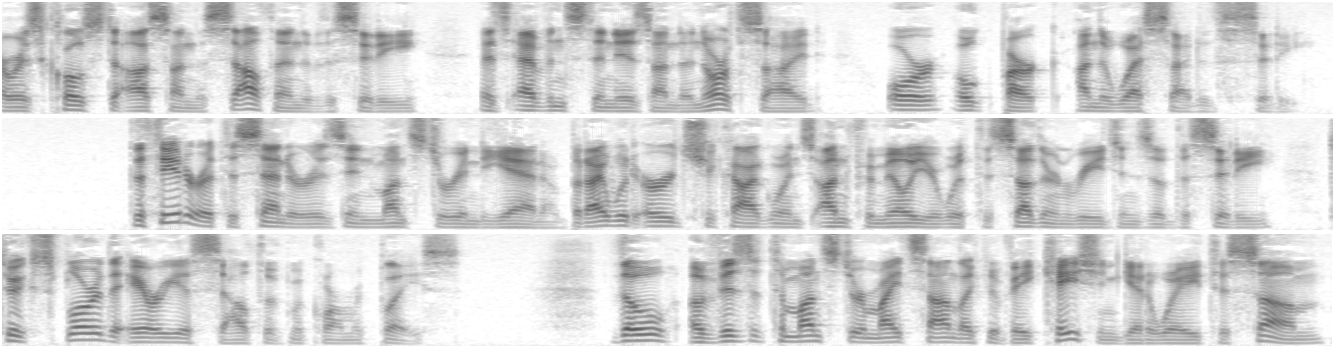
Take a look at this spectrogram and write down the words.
are as close to us on the south end of the city as Evanston is on the north side, or Oak Park on the west side of the city. The theater at the center is in Munster, Indiana, but I would urge Chicagoans unfamiliar with the southern regions of the city to explore the area south of McCormick Place. Though a visit to Munster might sound like a vacation getaway to some,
